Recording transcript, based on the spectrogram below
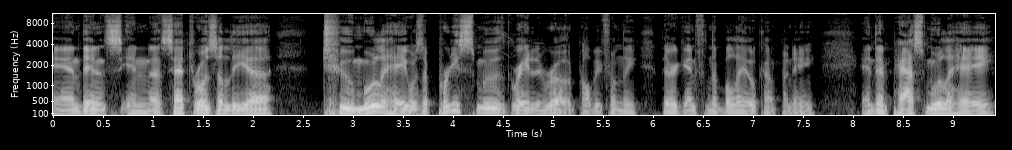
And then in, in uh, Santa Rosalia to Mulegé was a pretty smooth graded road, probably from the there again from the Boleo company, and then past Mulegé.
